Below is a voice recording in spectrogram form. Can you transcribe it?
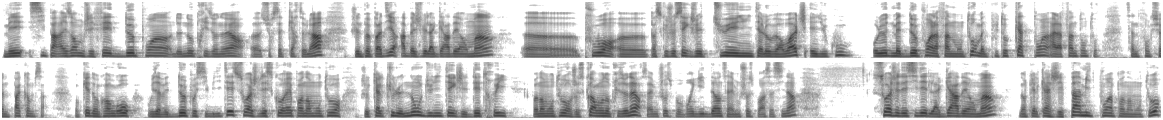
Mais si par exemple j'ai fait deux points de nos prisonneurs euh, sur cette carte-là, je ne peux pas dire, ah ben je vais la garder en main. pour parce que je sais que je vais tuer une unité à l'Overwatch et du coup au lieu de mettre 2 points à la fin de mon tour, mettre plutôt 4 points à la fin de ton tour. Ça ne fonctionne pas comme ça. Ok, donc en gros, vous avez deux possibilités. Soit je l'ai scoré pendant mon tour, je calcule le nombre d'unités que j'ai détruit pendant mon tour, je score mon prisonnier. C'est la même chose pour Bring It Down, c'est la même chose pour Assassinat. Soit j'ai décidé de la garder en main, dans quel cas j'ai pas mis de points pendant mon tour.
